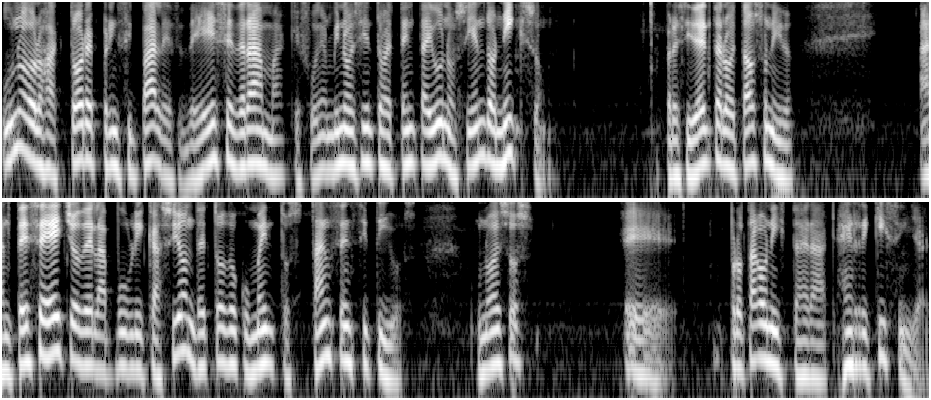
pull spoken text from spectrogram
uno de los actores principales de ese drama, que fue en 1971, siendo Nixon presidente de los Estados Unidos, ante ese hecho de la publicación de estos documentos tan sensitivos, uno de esos eh, protagonistas era Henry Kissinger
